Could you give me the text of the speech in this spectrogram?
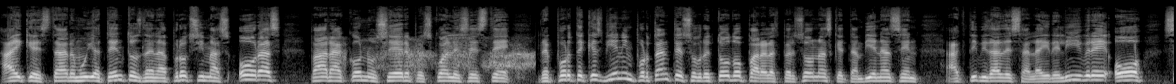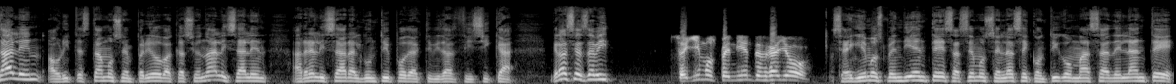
hay que estar muy atentos en las próximas horas para conocer pues cuál es este reporte que es bien importante sobre todo para las personas que también hacen actividades al aire libre o salen, ahorita estamos en periodo vacacional y salen a realizar algún tipo de actividad física. Gracias, David. Seguimos pendientes, Gallo. Seguimos pendientes, hacemos enlace contigo más adelante.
